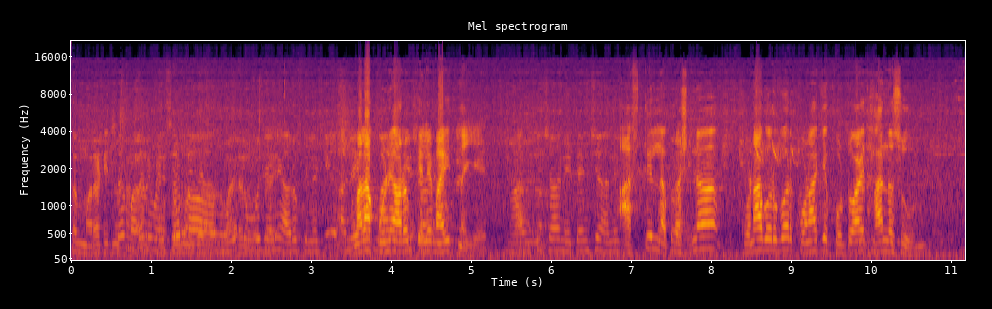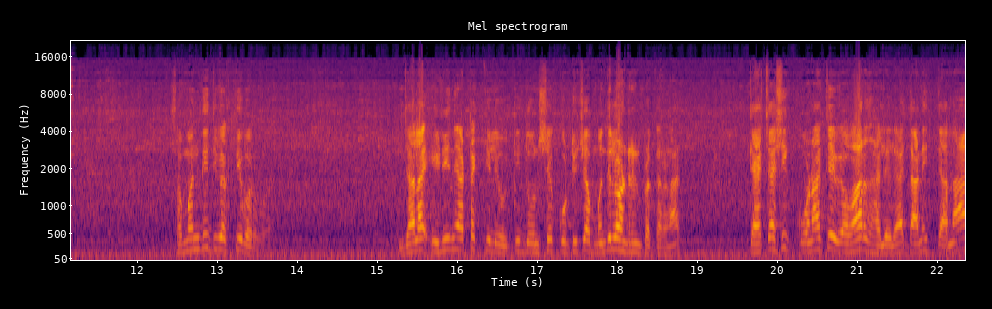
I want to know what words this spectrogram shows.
सर फोटो सर म्हणजे अं, मोहित व्हायरल कंबोज यांनी होतोय. आरोप केले की अनेक मला कोणी आरोप केले माहीत नाही आहे महायुतीच्या नेत्यांचे अनेक असतील ना प्रश्न कोणाबरोबर कोणाचे फोटो आहेत हा नसून संबंधित व्यक्तीबरोबर ज्याला ईडीने अटक केली होती दोनशे कोटीच्या मनी लॉन्ड्रिंग प्रकरणात त्याच्याशी कोणाचे व्यवहार झालेले आहेत आणि त्यांना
